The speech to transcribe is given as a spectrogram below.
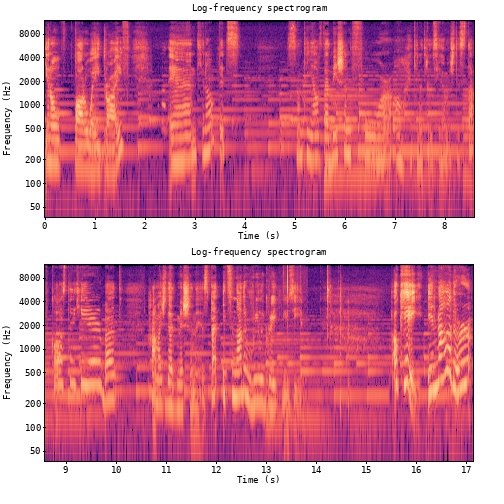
you know, far away drive. And, you know, it's something else. The admission for, oh, I cannot really see how much this stuff cost in here, but how much the admission is. But it's another really great museum. Okay, another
